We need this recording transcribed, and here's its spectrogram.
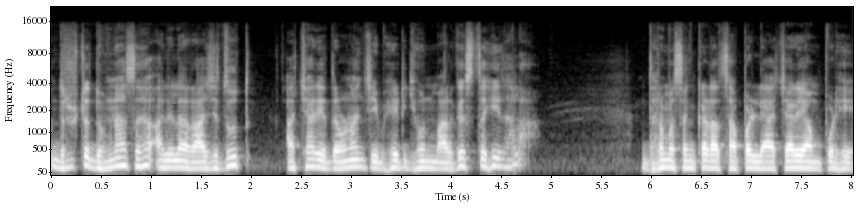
धृष्टधुम्नासह आलेला राजदूत आचार्य द्रोणांची भेट घेऊन मार्गस्थही झाला. धर्मसंकटात सापडल्या आचार्यांपुढे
